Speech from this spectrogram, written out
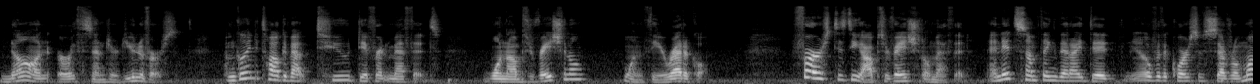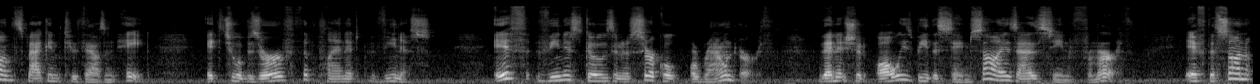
non Earth centered universe. I'm going to talk about two different methods one observational, one theoretical. First is the observational method, and it's something that I did over the course of several months back in 2008. It's to observe the planet Venus. If Venus goes in a circle around Earth, then it should always be the same size as seen from Earth. If the Sun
